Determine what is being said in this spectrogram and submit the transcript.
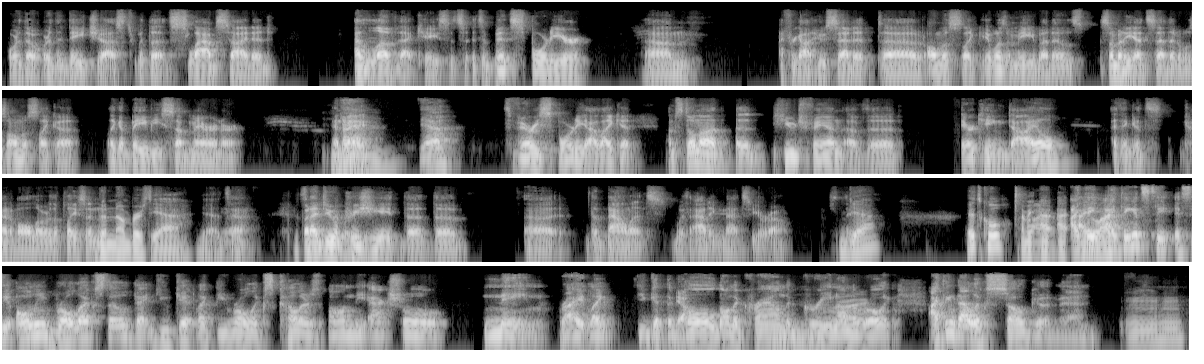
or the or the Datejust with the slab sided, I love that case. It's it's a bit sportier. Um, I forgot who said it. Uh, almost like it wasn't me, but it was somebody had said that it was almost like a like a baby Submariner, and I Yeah. Yeah. it's very sporty. I like it. I'm still not a huge fan of the Air King dial. I think it's kind of all over the place, and the numbers. Yeah, yeah. It's yeah. like- it's but I do crazy. appreciate the the uh, the balance with adding that zero. Yeah, it's cool. I mean, I, Fire. I, I I think like. I think it's the it's the only Rolex though that you get like the Rolex colors on the actual name, right? Like you get the Yeah. gold on the crown, the Mhm. green on the rolling. I think that looks so good, man. mm-hmm.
